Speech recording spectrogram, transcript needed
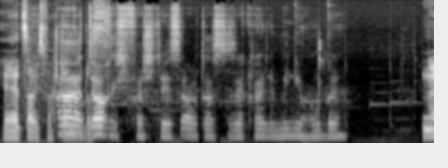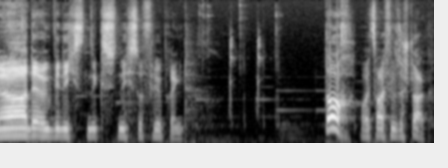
Ja, jetzt habe ich es verstanden. Ah, doch, ich verstehe es auch, dass dieser kleine Mini-Hobel. Ja, der irgendwie nicht, nicht, nicht so viel bringt. Doch, aber jetzt war ich viel zu stark.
